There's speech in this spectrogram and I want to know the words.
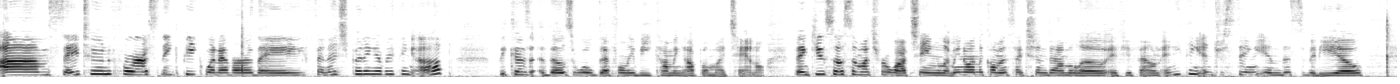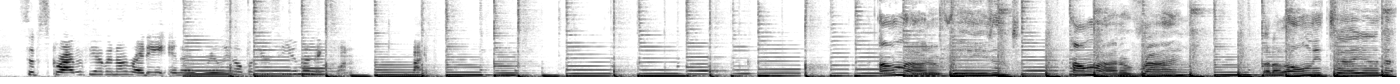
um, stay tuned for a sneak peek whenever they finish putting everything up because those will definitely be coming up on my channel. Thank you so, so much for watching. Let me know in the comment section down below if you found anything interesting in this video. Subscribe if you haven't already, and I really hope I can see you in my next one. Bye. I'm out of reasons, I'm out of rhyme But I'll only tell you that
